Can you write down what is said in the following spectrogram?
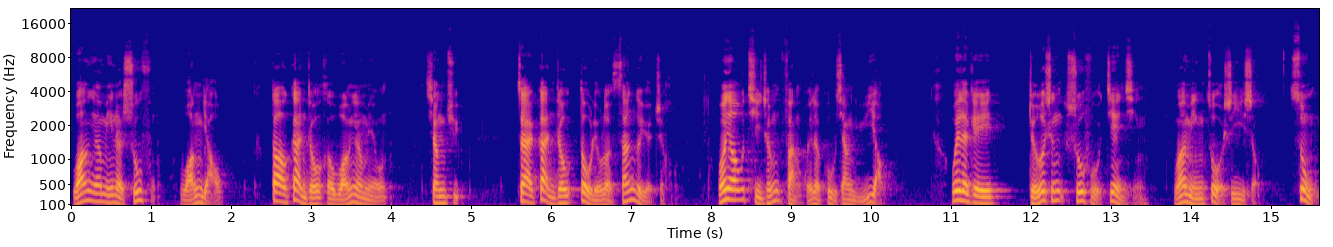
王阳明的叔父王尧到赣州和王阳明相聚，在赣州逗留了三个月之后，王瑶启程返回了故乡余姚。为了给德生叔父饯行，王阳明作诗一首。送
